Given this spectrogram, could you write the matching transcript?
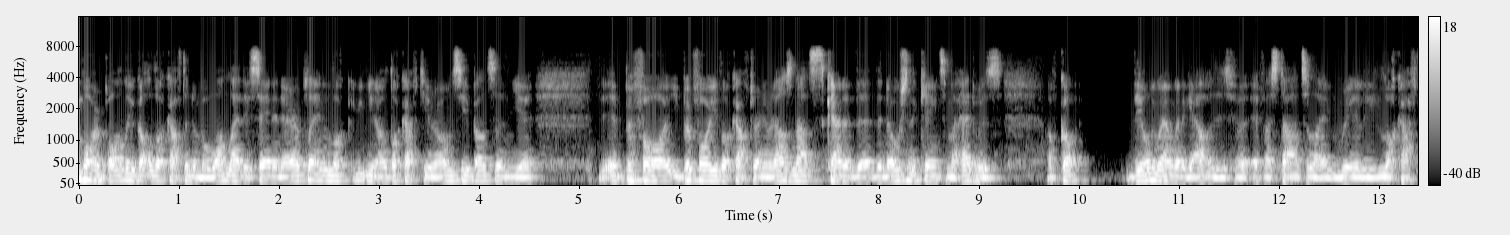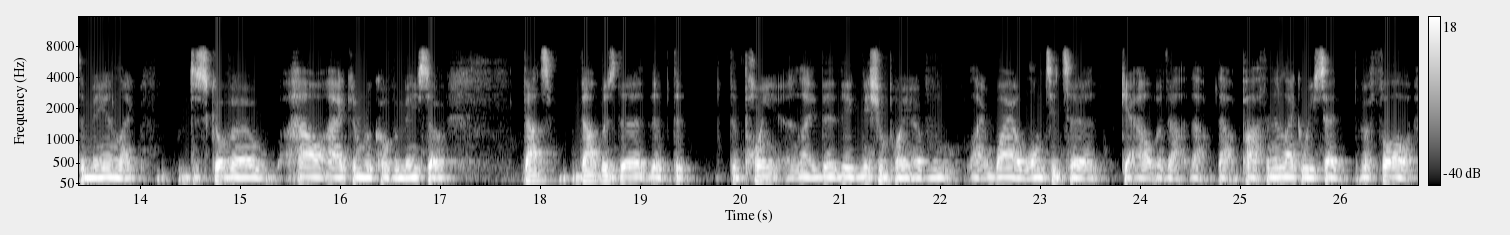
more importantly, I've got to look after number one, like they say in an airplane. Look, you know, look after your own seatbelts and you eh, before you before you look after anyone else. And that's kind of the, the notion that came to my head was, I've got the only way I'm going to get out of this is if I start to like really look after me and like discover how I can recover me. So that's that was the the, the the point, like the, the ignition point of like why I wanted to get out of that that that path. And then, like we said before,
